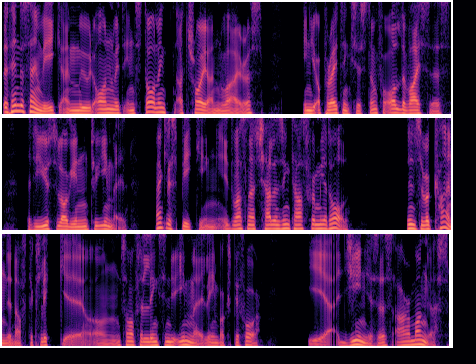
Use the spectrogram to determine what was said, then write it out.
Within the same week, I moved on with installing a Trojan virus in your operating system for all devices that you use to log in to email. Frankly speaking, it wasn't a challenging task for me at all. Since you were kind enough to click uh, on some of the links in your email inbox before. Yeah, geniuses are among us.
